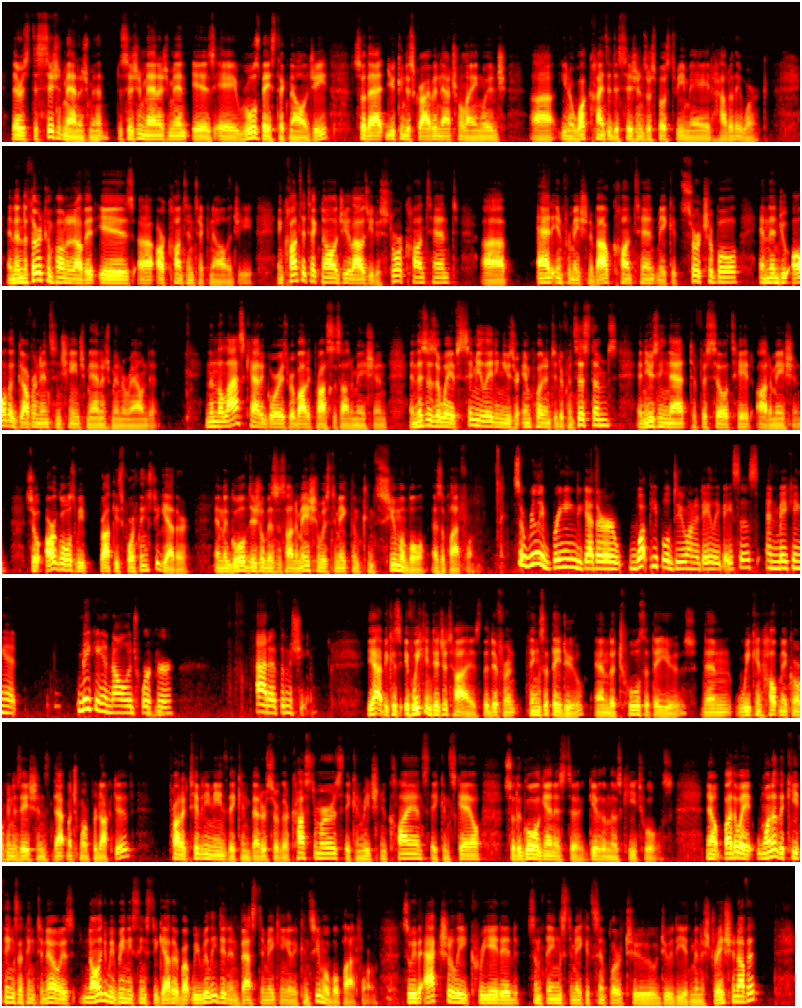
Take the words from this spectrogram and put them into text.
There's decision management. Decision management is a rules-based technology so that you can describe in natural language, uh, you know, what kinds of decisions are supposed to be made, how do they work. And then the third component of it is uh, our content technology. And content technology allows you to store content, uh, add information about content, make it searchable, and then do all the governance and change management around it. And then the last category is robotic process automation. And this is a way of simulating user input into different systems and using that to facilitate automation. So our goal is we brought these four things together, and the goal of digital business automation was to make them consumable as a platform. So really bringing together what people do on a daily basis and making it, making a knowledge worker mm-hmm. out of a machine. Yeah, because if we can digitize the different things that they do and the tools that they use, then we can help make organizations that much more productive. Productivity means they can better serve their customers, they can reach new clients, they can scale. So the goal again is to give them those key tools. Now, by the way, one of the key things I think to know is not only do we bring these things together, but we really did invest in making it a consumable platform. So we've actually created some things to make it simpler to do the administration of it,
